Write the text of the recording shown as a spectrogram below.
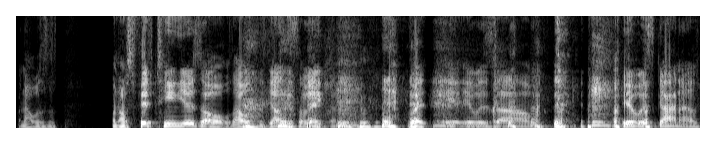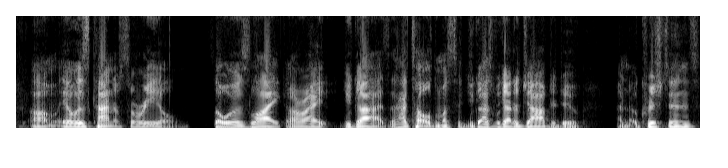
when I was when I was 15 years old. I was the youngest of eight, but it, it was um, it was kind of um, it was kind of surreal. So it was like, all right, you guys, and I told them, I said, you guys, we got a job to do. I know Christian's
